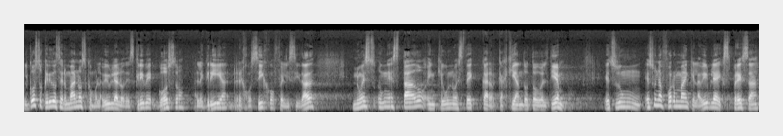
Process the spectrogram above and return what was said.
El gozo, queridos hermanos, como la Biblia lo describe, gozo, alegría, regocijo, felicidad, no es un estado en que uno esté carcajeando todo el tiempo. Es, un, es una forma en que la Biblia expresa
